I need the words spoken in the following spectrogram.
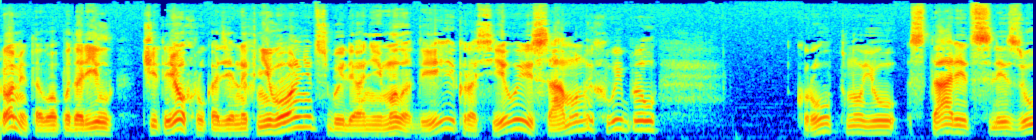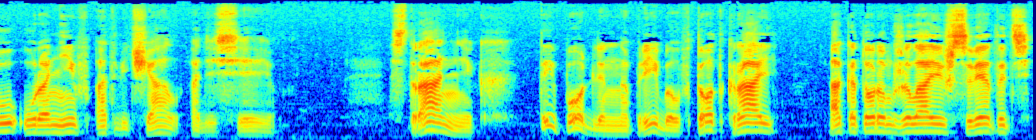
Кроме того, подарил четырех рукодельных невольниц, были они молодые, красивые, сам он их выбрал. Крупную старец слезу уронив, отвечал Одиссею. Странник, ты подлинно прибыл в тот край, о котором желаешь сведать,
